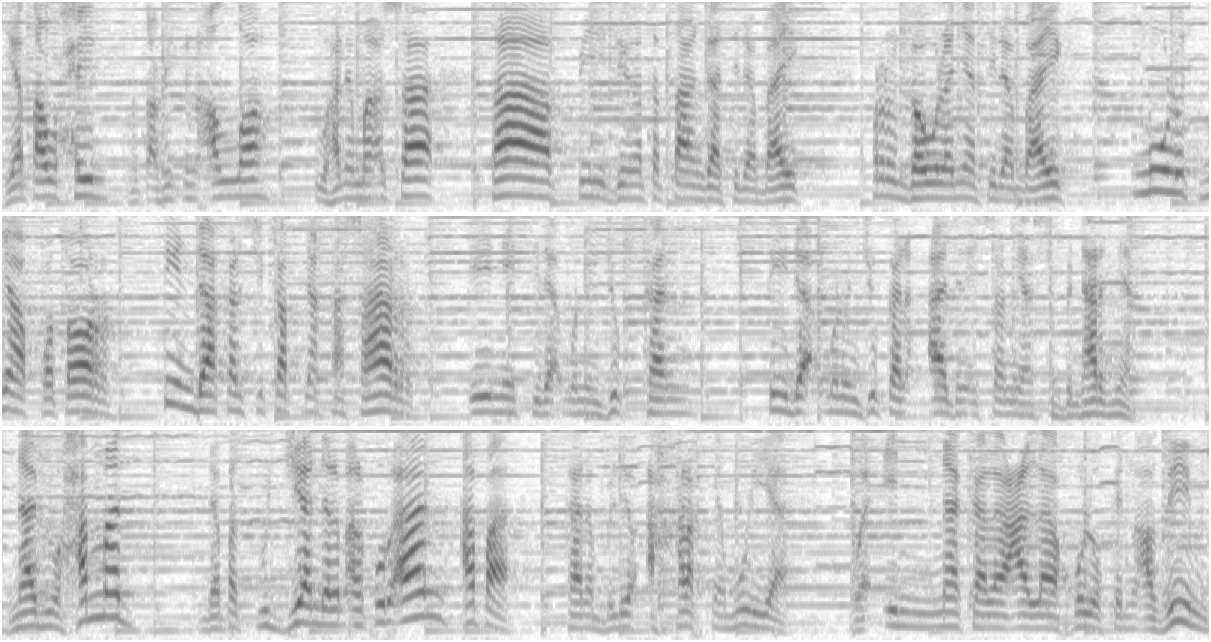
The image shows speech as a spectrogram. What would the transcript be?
dia tauhid, mentauhidkan Allah, Tuhan yang Maha Esa, tapi dengan tetangga tidak baik, pergaulannya tidak baik, mulutnya kotor, tindakan sikapnya kasar. Ini tidak menunjukkan tidak menunjukkan ajaran Islam yang sebenarnya. Nabi Muhammad dapat pujian dalam Al-Quran apa? Karena beliau akhlaknya mulia. Wa innaka la'ala khuluqin azim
